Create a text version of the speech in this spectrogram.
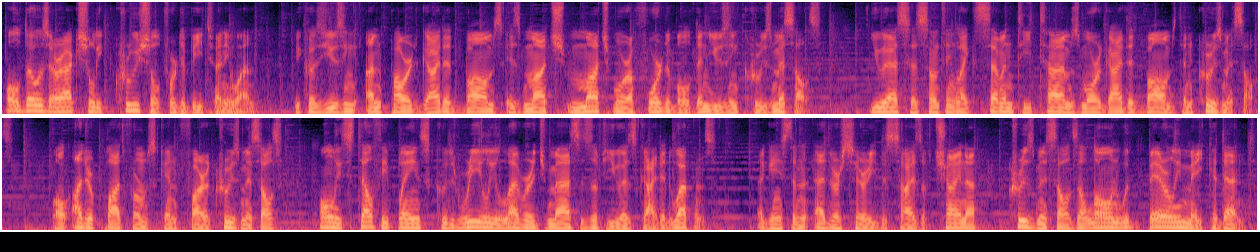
All those are actually crucial for the B-21, because using unpowered guided bombs is much, much more affordable than using cruise missiles. US has something like 70 times more guided bombs than cruise missiles. While other platforms can fire cruise missiles, only stealthy planes could really leverage masses of US guided weapons. Against an adversary the size of China, cruise missiles alone would barely make a dent.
